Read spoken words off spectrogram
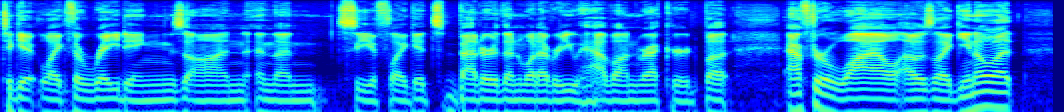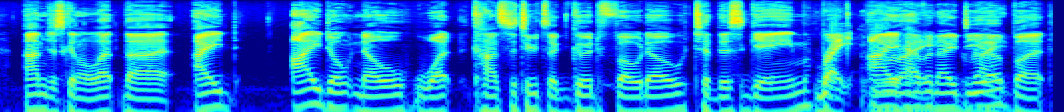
to get like the ratings on and then see if like it's better than whatever you have on record but after a while i was like you know what i'm just gonna let the i i don't know what constitutes a good photo to this game Right. Like, i have an idea right. but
